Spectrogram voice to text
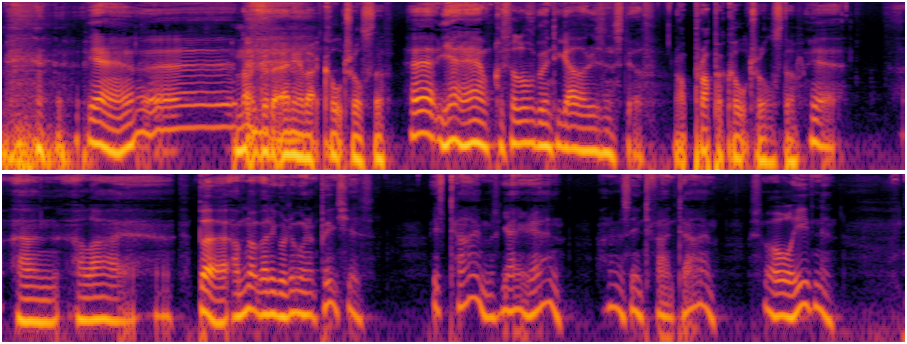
yeah, uh, Not good at any of that cultural stuff uh, yeah, I am because I love going to galleries and stuff. or proper cultural stuff. Yeah, and I like, but I'm not very good at going to pictures. It's time again. again. I never seem to find time. It's all evening.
